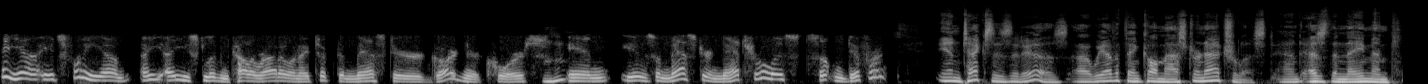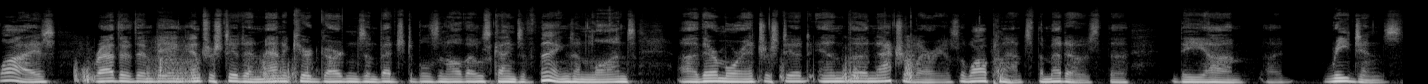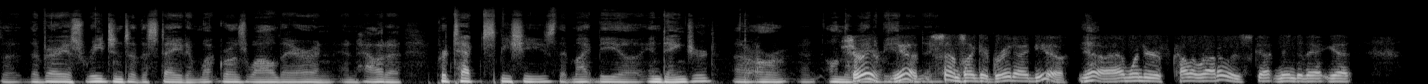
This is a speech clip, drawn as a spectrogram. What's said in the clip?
Hey, yeah, it's funny. Um, I, I used to live in Colorado, and I took the Master Gardener course. Mhm. And is a Master Naturalist something different? In Texas, it is. Uh, we have a thing called Master Naturalist. And as the name implies, rather than being interested in manicured gardens and vegetables and all those kinds of things and lawns, uh, they're more interested in the natural areas, the wild plants, the meadows, the, the um, uh, regions, the, the various regions of the state and what grows wild there and, and how to protect species that might be uh, endangered uh, or on the Sure. Yeah, it sounds like a great idea. Yeah, I wonder if Colorado has gotten into that yet.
